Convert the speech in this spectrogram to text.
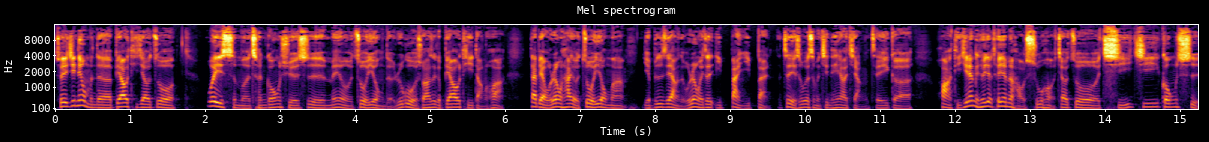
所以今天我们的标题叫做“为什么成功学是没有作用的”。如果我说它是个标题党的话，代表我认为它有作用吗？也不是这样的，我认为这一半一半。这也是为什么今天要讲这一个话题。今天给推荐推荐本好书哈，叫做《奇迹公式》。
